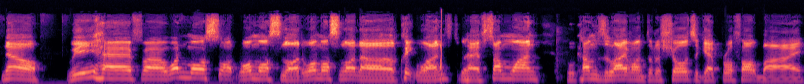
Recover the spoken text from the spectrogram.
Now we have uh, one more slot, one more slot, one more slot, a uh, quick one to have someone who comes live onto the show to get profiled by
